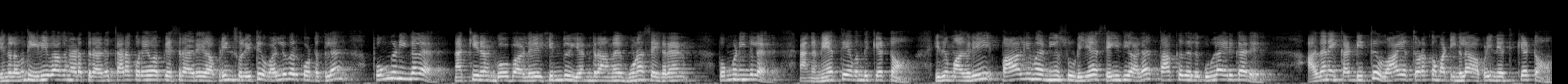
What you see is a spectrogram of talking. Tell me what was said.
எங்களை வந்து இழிவாக நடத்துறாரு தரக்குறைவாக பேசுறாரு அப்படின்னு சொல்லிட்டு வள்ளுவர் கோட்டத்தில் பொங்குனீங்களே நக்கீரன் கோபாலு ஹிந்து என்றாம குணசேகரன் பொங்குனீங்களே? நாங்கள் நேத்தே வந்து கேட்டோம். இது மாதிரி பாலிமர் நியூஸுடைய செய்தியாளர் தாக்குதலுக்கு உள்ளா இருக்காரு. அதனை கண்டித்து வாயை திறக்க மாட்டீங்களா அப்படின்னு நேற்று கேட்டோம்.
